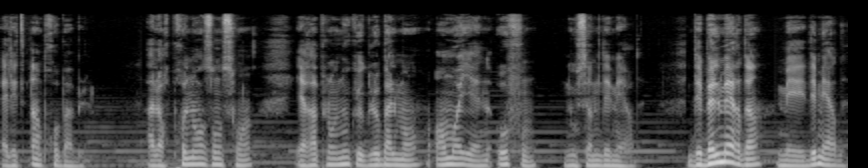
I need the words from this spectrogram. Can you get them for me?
elle est improbable. Alors prenons-en soin et rappelons-nous que globalement, en moyenne, au fond, nous sommes des merdes. Des belles merdes, hein, mais des merdes.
